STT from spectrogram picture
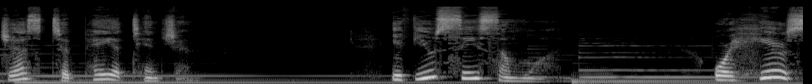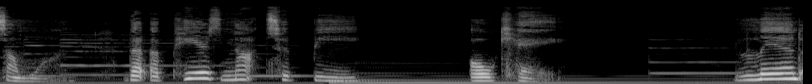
just to pay attention. If you see someone or hear someone that appears not to be okay, lend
